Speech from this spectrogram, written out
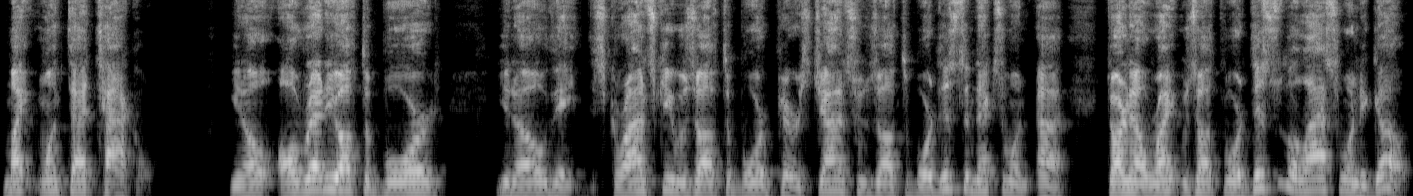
might want that tackle. You know, already off the board. You know, they Skoronski was off the board, Paris Johnson was off the board. This is the next one. Uh, Darnell Wright was off the board. This was the last one to go.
